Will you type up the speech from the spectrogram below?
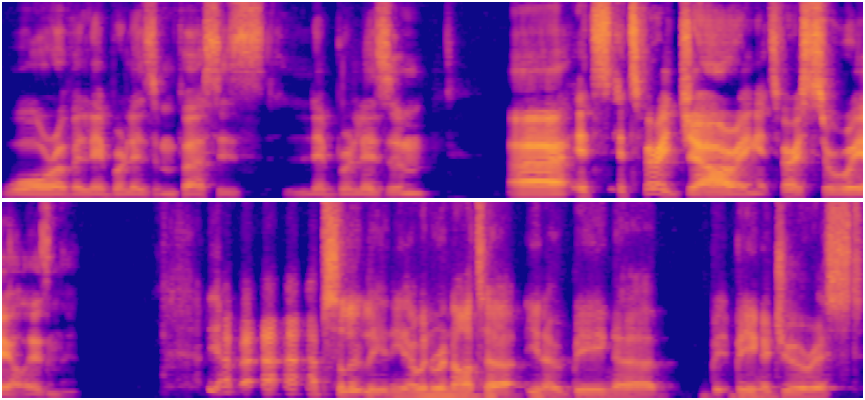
war of illiberalism versus liberalism uh, it's it's very jarring. It's very surreal, isn't it? Yeah, absolutely. And you know, and Renata, you know, being a being a jurist,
